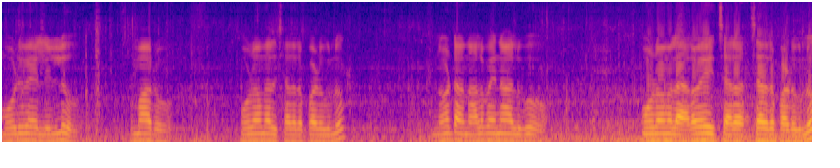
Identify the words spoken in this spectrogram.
మూడు వేల ఇళ్ళు సుమారు మూడు వందల చదరపడుగులు నూట నలభై నాలుగు మూడు వందల అరవై చర చదరపడుగులు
